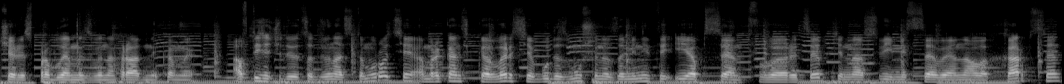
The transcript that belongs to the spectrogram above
через проблеми з виноградниками. А в 1912 році американська версія буде змушена замінити і абсент в рецепті на свій місцевий аналог Харпсент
